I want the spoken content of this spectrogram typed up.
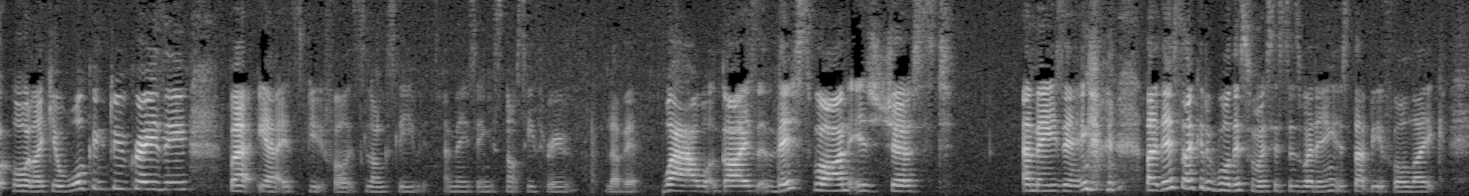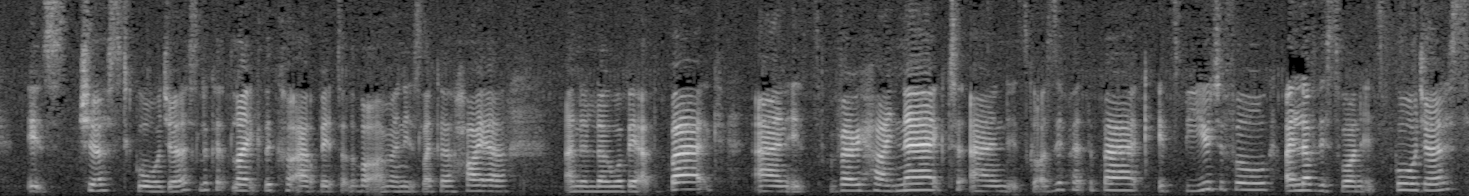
or like you're walking too crazy. But yeah, it's beautiful. It's long sleeve. It's amazing. It's not see-through. Love it. Wow, guys, this one is just amazing. like this, I could have wore this for my sister's wedding. It's that beautiful. Like, it's just gorgeous. Look at like the cut out bits at the bottom and it's like a higher and a lower bit at the back and it's very high necked and it's got a zip at the back. It's beautiful. I love this one. It's gorgeous.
